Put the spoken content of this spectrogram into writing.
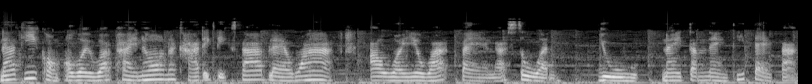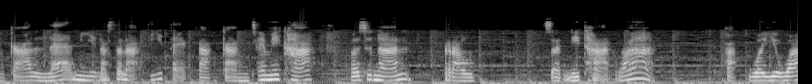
หน้าที่ของอวัยวะภายนอกนะคะ เด็กๆทราบแล้วว่า อวัยวะแต่ละส่วนอยู่ในตำแหน่งที่แตกต่างกัน และมีลักษณะที่แตกต่างกันใช่ไหมคะ เพราะฉะนั้นเราสันนิษฐานว่าอวัยวะ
